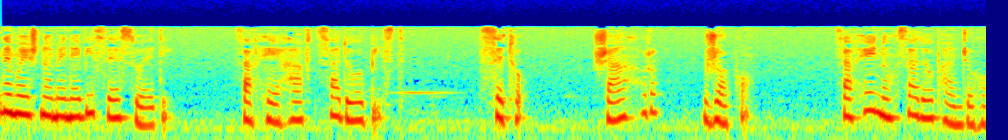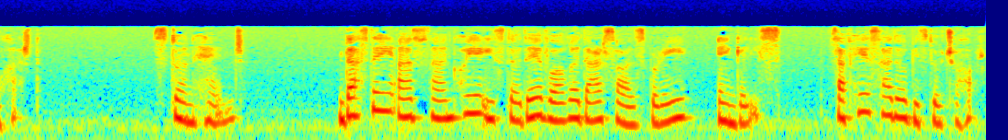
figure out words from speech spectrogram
نمایشنامه نویس سوئدی. صفحه 720 ستو شهر ژاپن. صفحه 958 ستونهنج دسته ای از سنگ های ایستاده واقع در سالزبری انگلیس. صفحه 124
